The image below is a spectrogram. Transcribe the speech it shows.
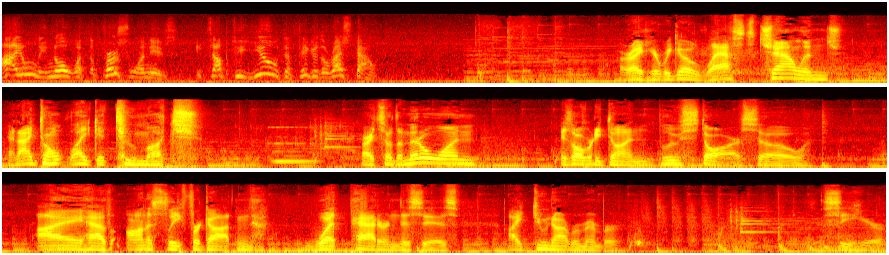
I only know what the first one is. It's up to you to figure the rest out. All right, here we go. Last challenge, and I don't like it too much. All right, so the middle one is already done, Blue Star, so I have honestly forgotten what pattern this is. I do not remember. Let's see here.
